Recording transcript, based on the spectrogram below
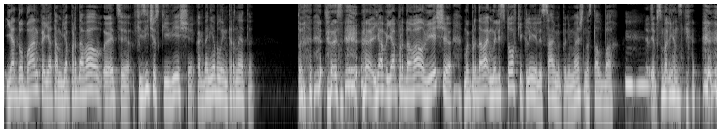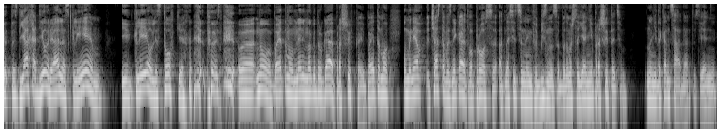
я до банка, я там, я продавал эти физические вещи, когда не было интернета. То, то есть я, я продавал вещи, мы продавали, мы листовки клеили сами, понимаешь, на столбах Мгм. в Смоленске. То есть я ходил реально с клеем и клеил листовки. То есть, э, ну, поэтому у меня немного другая прошивка. И поэтому у меня часто возникают вопросы относительно инфобизнеса, потому что я не прошит этим. Ну, не до конца, да, то есть я не,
